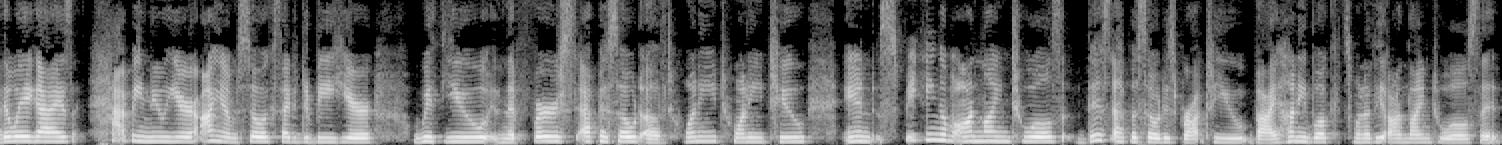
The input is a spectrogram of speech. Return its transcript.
the way, guys, Happy New Year. I am so excited to be here with you in the first episode of 2022. And speaking of online tools, this episode is brought to you by Honeybook. It's one of the online tools that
